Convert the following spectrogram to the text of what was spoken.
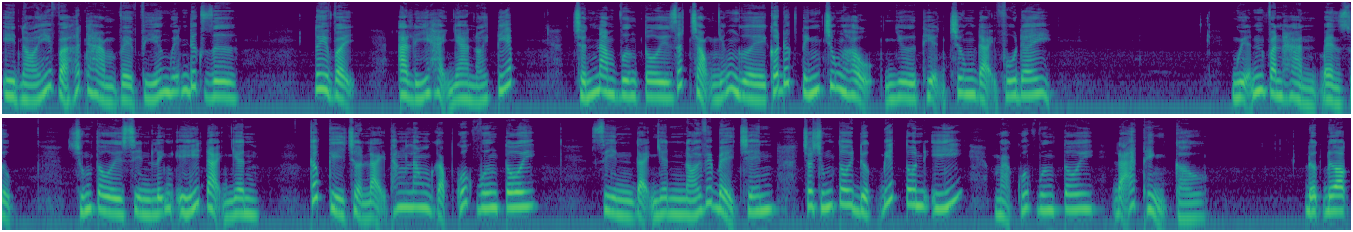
y nói và hất hàm về phía Nguyễn Đức Dư. Tuy vậy, A Lý Hải Nha nói tiếp, Trấn Nam Vương tôi rất trọng những người có đức tính trung hậu như thiện trung đại phu đây. Nguyễn Văn Hàn bèn dục, chúng tôi xin lĩnh ý đại nhân, cấp kỳ trở lại Thăng Long gặp quốc vương tôi. Xin đại nhân nói với bể trên cho chúng tôi được biết tôn ý mà quốc vương tôi đã thỉnh cầu. Được được,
